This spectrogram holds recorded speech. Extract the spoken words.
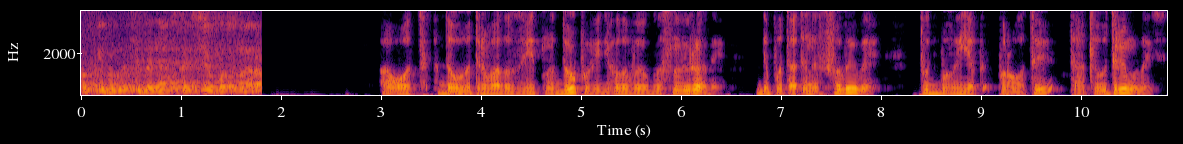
покинув засідання сесії обласної ради. А от довготривалу звітну доповідь голови обласної ради депутати не схвалили. Тут були як проти, так і утримались.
